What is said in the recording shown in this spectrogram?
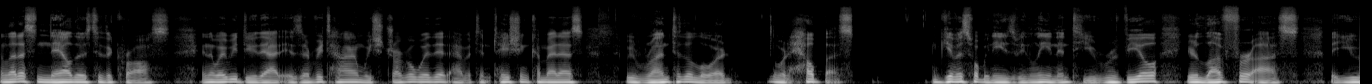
and let us nail those to the cross. And the way we do that is every time we struggle with it, have a temptation come at us, we run to the Lord. Lord, help us. Give us what we need as we lean into you. Reveal your love for us that you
